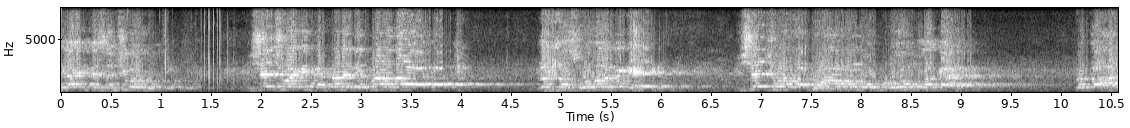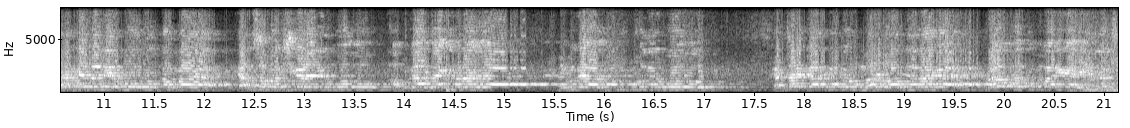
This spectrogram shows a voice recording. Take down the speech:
ಇಲಾಖೆ ಸಚಿವರು, ವಿಶೇಷವಾಗಿ ಕಟ್ಟಡ ನಿರ್ಮಾಣದ ಸೋದರರಿಗೆ ವಿಶೇಷವಾದ ಅನುಭವವನ್ನು ಕೊಡುವ ಮೂಲಕ ಇವತ್ತು ಆರೋಗ್ಯದಲ್ಲಿರ್ಬೋದು, ತಮ್ಮ ಕೆಲಸ ಪಕ್ಷಿಗಳಲ್ಲಿರ್ಬೋದು ಅಪಘಾತ ಆಗಿದ್ದಾಗ ನಿಮಗೆ ದುಡ್ಡು ಕೊಡೋದಿರ್ಬೋದು ಕಟ್ಟಡ ಕಾರ್ಮಿಕರು ಮರಳು ಹೊಂದಿದಾಗ ಪ್ರಪ್ರಥಮ ಬಾರಿಗೆ ಐದು ಲಕ್ಷ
